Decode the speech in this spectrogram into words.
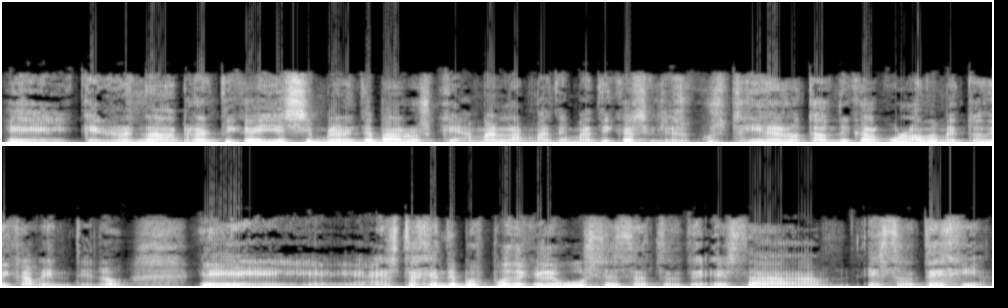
eh, que no es nada práctica y es simplemente para los que aman las matemáticas y les gusta ir anotando y calculando metódicamente, ¿no? Eh, a esta gente pues puede que le guste esta, esta estrategia.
